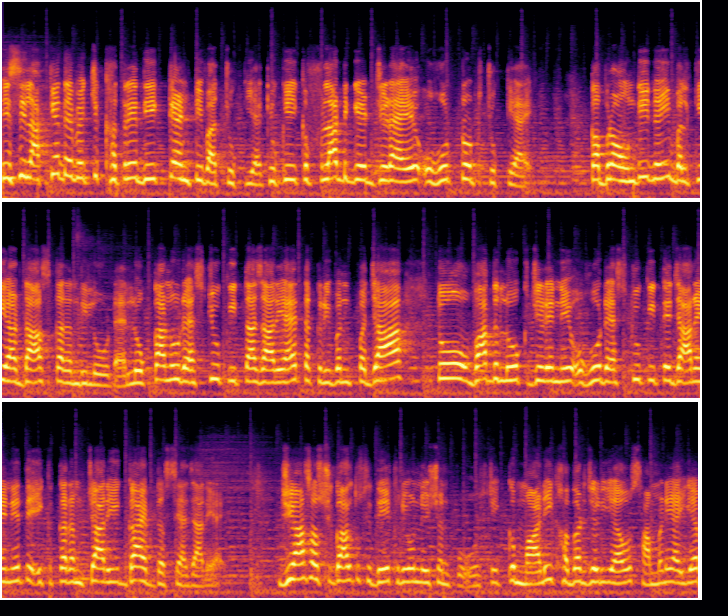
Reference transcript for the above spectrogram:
ਇਸ ਇਲਾਕੇ ਦੇ ਵਿੱਚ ਖਤਰੇ ਦੀ ਘੰਟੀ ਵੱਜ ਚੁੱਕੀ ਹੈ, ਕਿਉਂਕਿ ਇੱਕ ਫਲੱਡ ਗੇਟ ਜਿਹੜਾ ਹੈ, ਉਹ ਟੁੱਟ ਚੁੱਕਿਆ ਹੈ। ਘਬਰਾਉਣ ਦੀ ਨਹੀਂ, ਬਲਕਿ ਅਰਦਾਸ ਕਰਨ ਦੀ ਲੋੜ ਹੈ। ਲੋਕਾਂ ਨੂੰ ਰੈਸਕਿਊ ਕੀਤਾ ਜਾ ਰਿਹਾ ਹੈ। ਤਕਰੀਬਨ 50 ਤੋਂ ਵੱਧ ਲੋਕ ਜਿਹੜੇ ਨੇ, ਉਹ ਰੈਸਕਿਊ ਕੀਤੇ ਜਾ ਰਹੇ ਨੇ ਤੇ ਇੱਕ ਕਰਮਚਾਰੀ ਗਾਇਬ ਦੱਸਿਆ ਜਾ ਰਿਹਾ ਹੈ। ਜੀ ਹਾਂ, ਸਤਿ ਸ਼੍ਰੀ ਅਕਾਲ, ਤੁਸੀਂ ਦੇਖ ਰਹੇ ਹੋ ਨੇਸ਼ਨ ਪੋਸਟ। ਇੱਕ ਮਾੜੀ ਖਬਰ ਜਿਹੜੀ ਹੈ, ਉਹ ਸਾਹਮਣੇ ਆਈ ਹੈ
